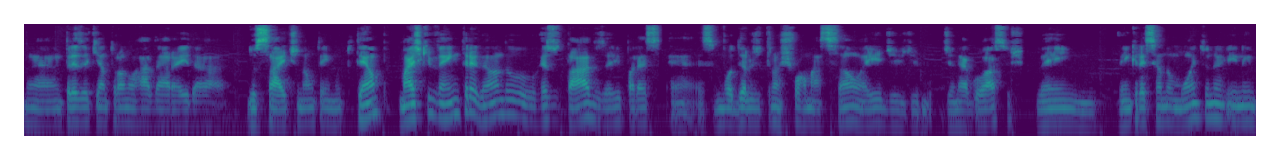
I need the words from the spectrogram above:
né, empresa que entrou no radar aí da, do site não tem muito tempo, mas que vem entregando resultados aí, parece é, esse modelo de transformação aí de, de, de negócios vem, vem crescendo muito né, e,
